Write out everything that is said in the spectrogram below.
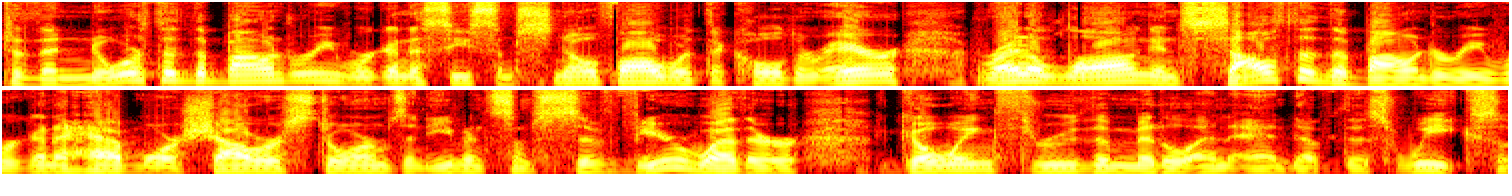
To the north of the boundary, we're going to see some snowfall with the colder air. Right along and south of the boundary, we're going to have more showers shower storms and even some severe weather going through the middle and end of this week. So,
